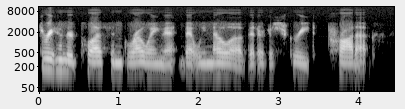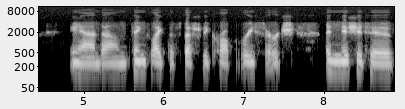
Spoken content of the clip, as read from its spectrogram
300 plus and growing that, that we know of that are discrete products. And um, things like the Specialty Crop Research Initiative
